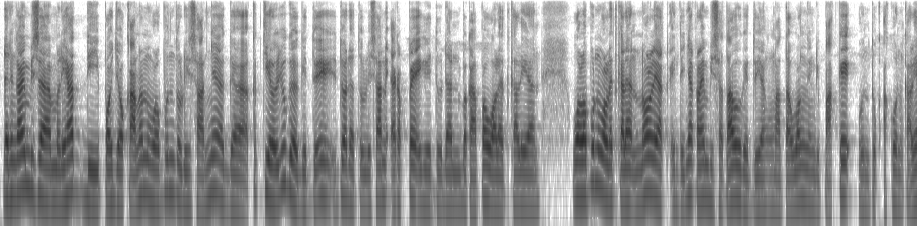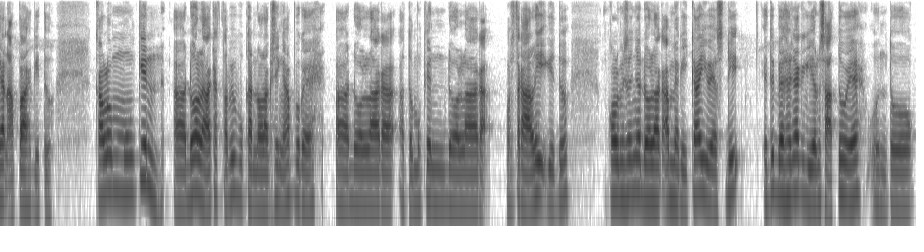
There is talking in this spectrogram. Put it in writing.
Dan kalian bisa melihat di pojok kanan walaupun tulisannya agak kecil juga gitu ya itu ada tulisan RP gitu dan berapa wallet kalian. Walaupun wallet kalian nol ya intinya kalian bisa tahu gitu yang mata uang yang dipakai untuk akun kalian apa gitu kalau mungkin uh, dolar tapi bukan dolar Singapura ya uh, dolar atau mungkin dolar Australia gitu. Kalau misalnya dolar Amerika USD itu biasanya region satu ya untuk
